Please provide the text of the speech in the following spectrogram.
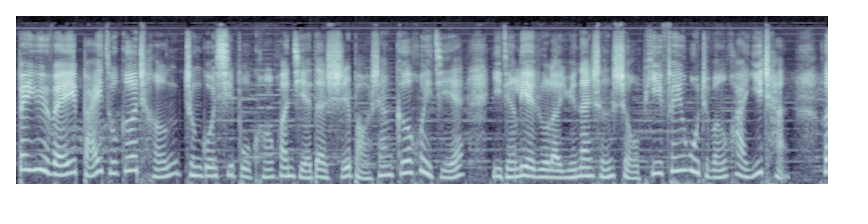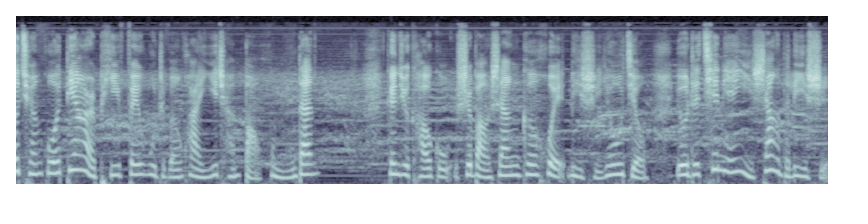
被誉为白族歌城、中国西部狂欢节的石宝山歌会节，已经列入了云南省首批非物质文化遗产和全国第二批非物质文化遗产保护名单。根据考古，石宝山歌会历史悠久，有着千年以上的历史，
